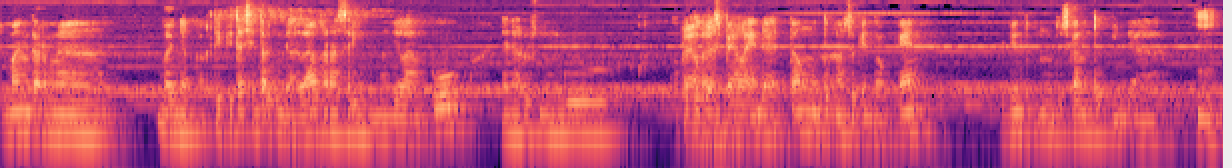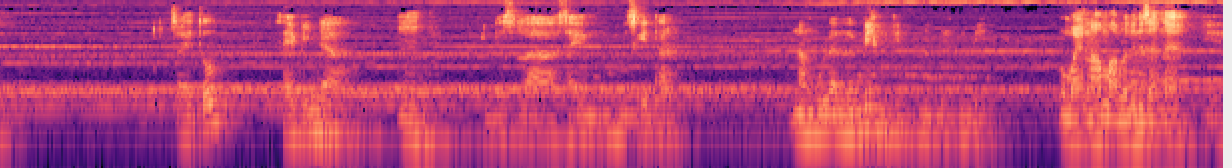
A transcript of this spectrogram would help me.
Cuman karena banyak aktivitas yang terkendala karena sering mati lampu dan harus nunggu petugas PLN datang untuk masukin token. Jadi untuk memutuskan untuk pindah. Hmm. Setelah itu saya pindah. Hmm. Pindah setelah saya mungkin sekitar enam bulan lebih mungkin enam bulan lebih. Lumayan lama berarti di sana ya. Iya,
